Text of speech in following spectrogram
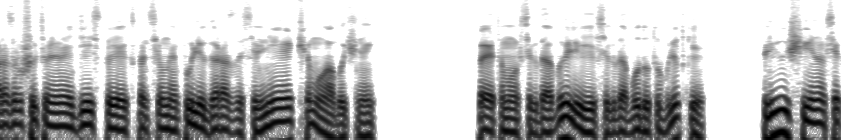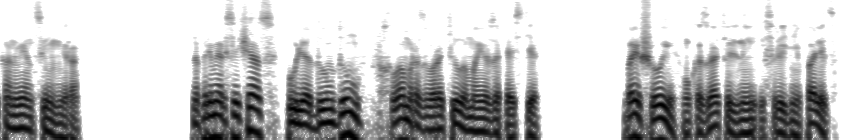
а разрушительное действие экспансивной пули гораздо сильнее, чем у обычной. Поэтому всегда были и всегда будут ублюдки, плюющие на все конвенции мира. Например, сейчас пуля «Дум-Дум» в хлам разворотила мое запястье. Большой, указательный и средний палец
